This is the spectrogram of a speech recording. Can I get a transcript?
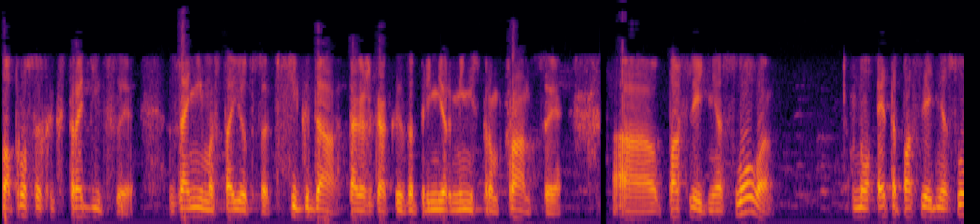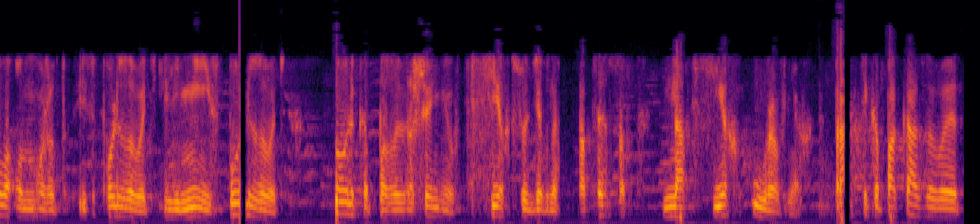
в вопросах экстрадиции за ним остается всегда, так же как и за премьер-министром Франции, а, последнее слово. Но это последнее слово он может использовать или не использовать только по завершению всех судебных процессов на всех уровнях практика показывает,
